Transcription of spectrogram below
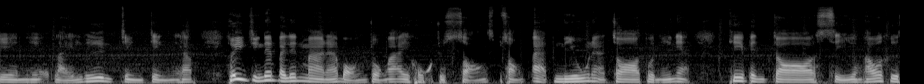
เกมนี้ไหลลื่นจริงๆนะครับ เฮ้ยจริงๆ เล่นไปเล่นมานะ บอกตรงๆว่าไอ้6.2 28นิ้วเนี่ยจอตัวนี้เนี่ย ที่เป็นจอสีของเขาก็คือ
